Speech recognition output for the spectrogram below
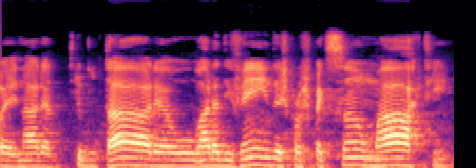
É, na área tributária ou área de vendas, prospecção, marketing?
